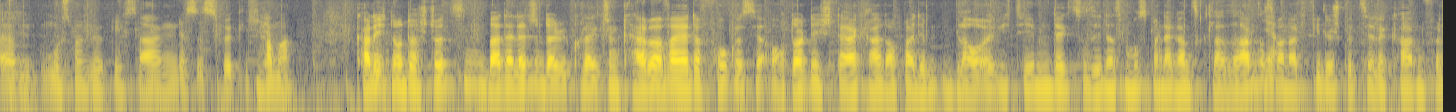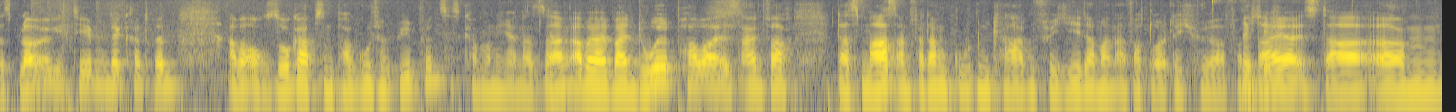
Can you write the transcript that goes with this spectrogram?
ähm, muss man wirklich sagen, das ist wirklich Ja. Hammer. Kann ich nur unterstützen. Bei der Legendary Collection Kyber war ja der Fokus ja auch deutlich stärker halt auch bei dem blauäugig-Themendeck zu sehen. Das muss man ja ganz klar sagen. Es Ja. waren halt viele spezielle Karten für das blauäugig-Themendeck da drin. Aber auch so gab es ein paar gute Reprints, das kann man nicht anders sagen. Aber bei Dual Power ist einfach das Maß an verdammt guten Karten für jedermann einfach deutlich höher. Von Richtig. daher ist da ähm,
